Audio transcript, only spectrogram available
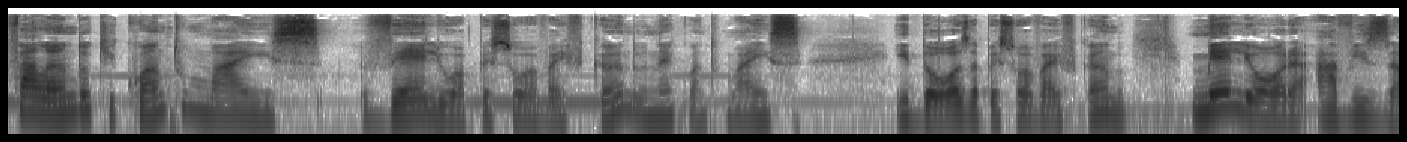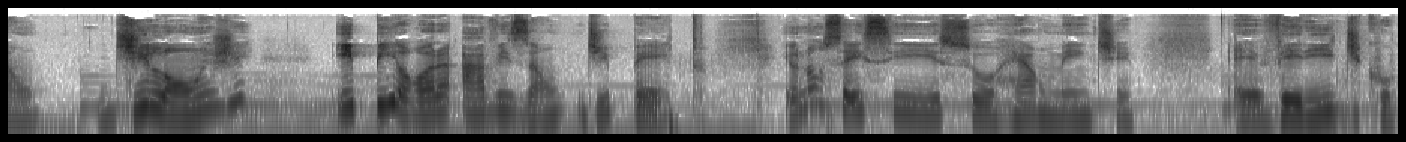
falando que quanto mais velho a pessoa vai ficando, né? Quanto mais idosa a pessoa vai ficando, melhora a visão de longe e piora a visão de perto. Eu não sei se isso realmente é, verídico,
